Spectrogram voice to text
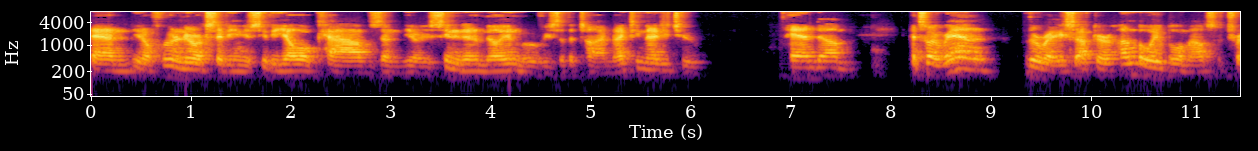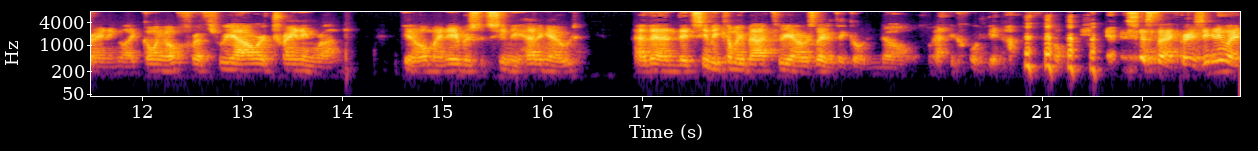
and you know flew to New York City and you see the yellow cabs and you know you've seen it in a million movies at the time 1992 and um, and so I ran the race after unbelievable amounts of training like going out for a three hour training run you know my neighbors would see me heading out and then they'd see me coming back three hours later they'd go no I go yeah it's just that crazy anyway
